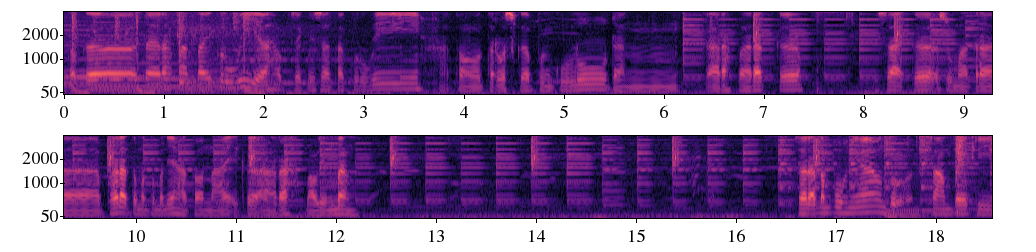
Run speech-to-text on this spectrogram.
atau ke daerah pantai Krui ya objek wisata Krui atau terus ke Bengkulu dan ke arah barat ke bisa ke Sumatera Barat teman-teman ya atau naik ke arah Palembang jarak tempuhnya untuk sampai di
